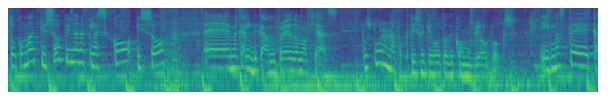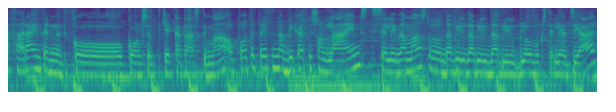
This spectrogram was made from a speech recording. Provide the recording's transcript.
Το κομμάτι του e-shop είναι ένα κλασικό e-shop ε, με καλλιτικά, με προϊόντα μορφιά. Πώς μπορώ να αποκτήσω κι εγώ το δικό μου Glowbox. Είμαστε καθαρά ιντερνετικό concept και κατάστημα, οπότε πρέπει να μπει κάποιος online στη σελίδα μας στο www.glowbox.gr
